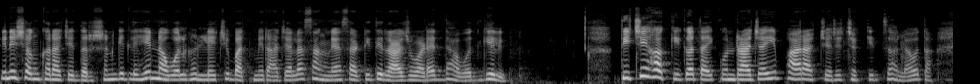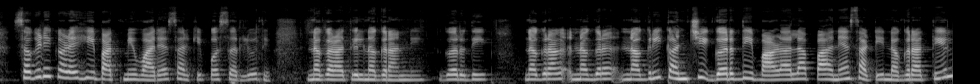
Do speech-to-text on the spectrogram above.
तिने शंकराचे दर्शन घेतले. हे नवल घडल्याची बातमी राजाला सांगण्यासाठी ती राजवाड्यात धावत गेली. तिची हकीकत ऐकून राजाही फार आश्चर्यचकित झाला होता. सगळीकडे ही बातमी वाऱ्यासारखी पसरली होती. नगरातील नगरांनी गर्दी नगरा नगर नागरिकांची गर्दी बाळाला पाहण्यासाठी नगरातील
